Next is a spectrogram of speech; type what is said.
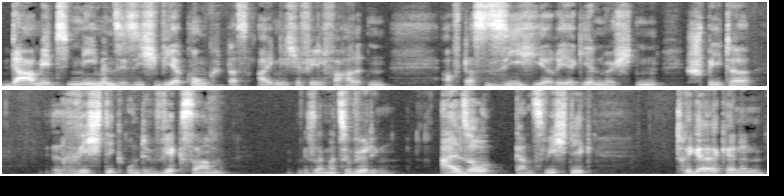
Damit nehmen Sie sich Wirkung, das eigentliche Fehlverhalten, auf das Sie hier reagieren möchten, später richtig und wirksam, ich sag mal, zu würdigen. Also, ganz wichtig, Trigger erkennen,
